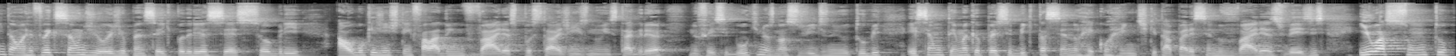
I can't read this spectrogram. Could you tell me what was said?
Então, a reflexão de hoje eu pensei que poderia ser sobre algo que a gente tem falado em várias postagens no Instagram, no Facebook, nos nossos vídeos no YouTube. Esse é um tema que eu percebi que está sendo recorrente, que está aparecendo várias vezes, e o assunto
